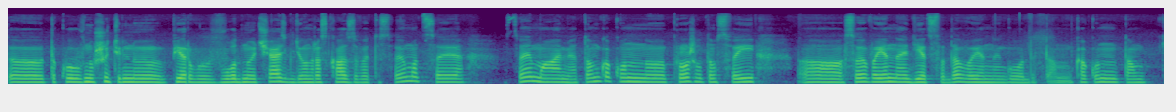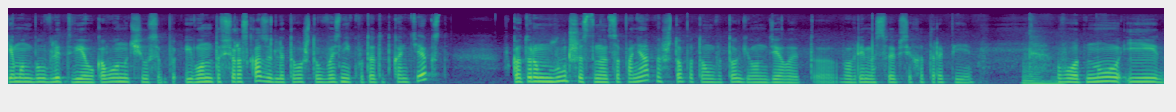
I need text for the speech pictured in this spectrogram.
э, такую внушительную первую вводную часть, где он рассказывает о своем отце, о своей маме, о том, как он э, прожил там свои свое военное детство, да, военные годы, там, как он там, кем он был в Литве, у кого он учился. И он это все рассказывает для того, чтобы возник вот этот контекст, в котором лучше становится понятно, что потом в итоге он делает э, во время своей психотерапии. Угу. Вот, ну и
